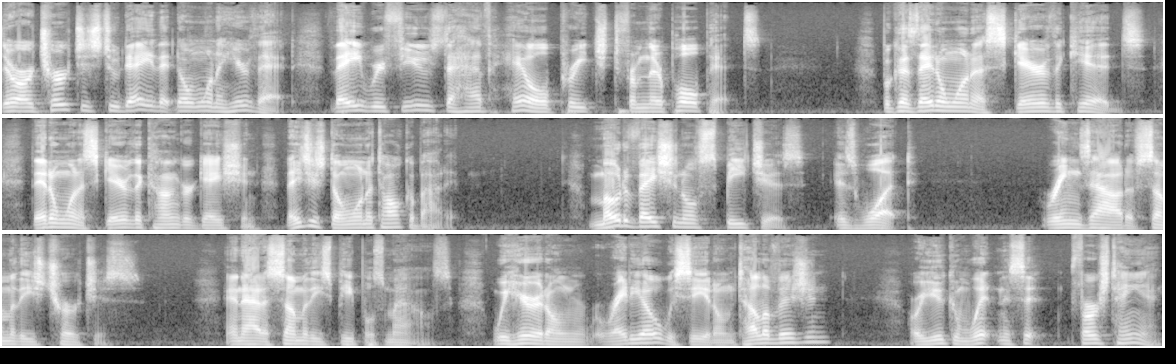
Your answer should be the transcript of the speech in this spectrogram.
There are churches today that don't want to hear that. They refuse to have hell preached from their pulpits because they don't want to scare the kids. They don't want to scare the congregation. They just don't want to talk about it. Motivational speeches is what rings out of some of these churches and out of some of these people's mouths. We hear it on radio, we see it on television, or you can witness it firsthand.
